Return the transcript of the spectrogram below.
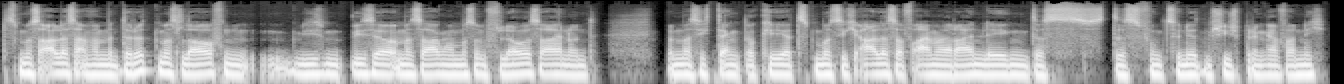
Das muss alles einfach mit Rhythmus laufen, wie, wie sie ja immer sagen, man muss im Flow sein und wenn man sich denkt, okay, jetzt muss ich alles auf einmal reinlegen, das, das funktioniert im Skispringen einfach nicht.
